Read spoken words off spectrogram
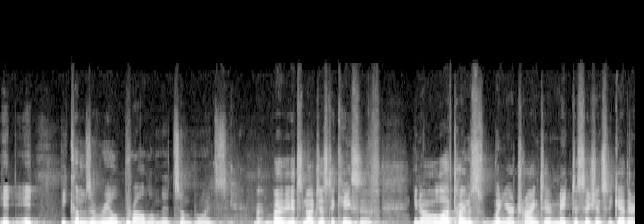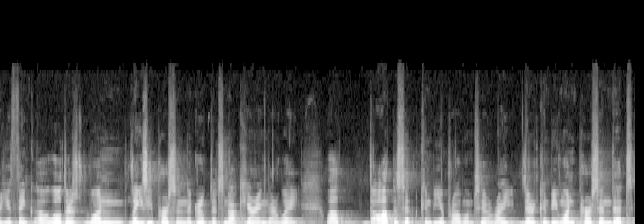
it, it becomes a real problem at some points. But, but it's not just a case of, you know, a lot of times when you're trying to make decisions together, you think, oh, well, there's one lazy person in the group that's not carrying their weight. Well, the opposite can be a problem too, right? There can be one person that's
